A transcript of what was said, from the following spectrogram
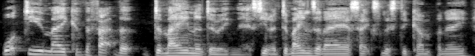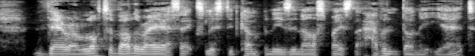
what do you make of the fact that Domain are doing this? You know, Domain's an ASX listed company. There are a lot of other ASX listed companies in our space that haven't done it yet.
